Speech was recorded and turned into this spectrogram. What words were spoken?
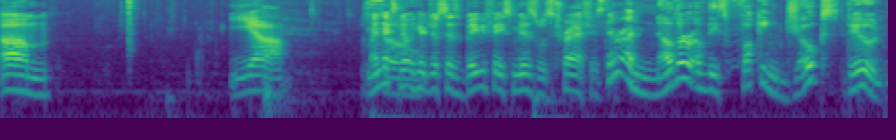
Um, yeah. My next note here just says Babyface Miz was trash. Is there another of these fucking jokes, Dude,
